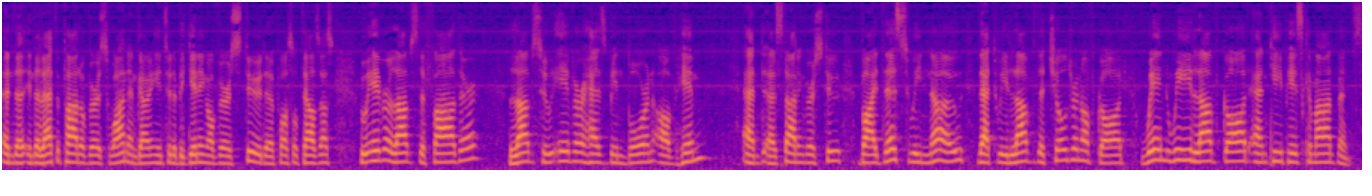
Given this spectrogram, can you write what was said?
in, the, in the latter part of verse 1 and going into the beginning of verse 2, the apostle tells us, Whoever loves the Father loves whoever has been born of him. And uh, starting verse 2, by this we know that we love the children of God when we love God and keep his commandments.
